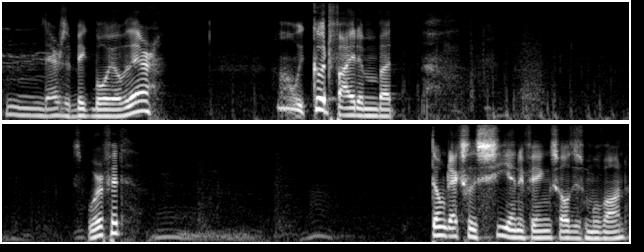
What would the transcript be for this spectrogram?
Hmm, there's a big boy over there. We could fight him, but... It's worth it? Don't actually see anything, so I'll just move on.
